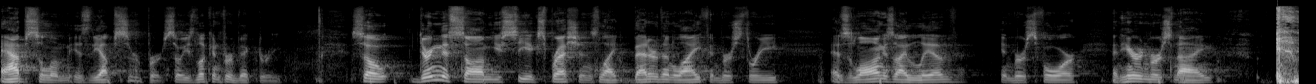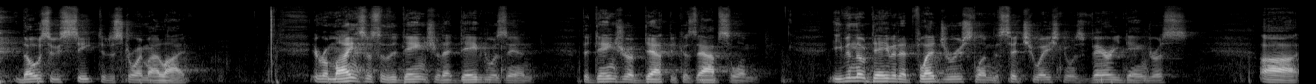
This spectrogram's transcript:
Absalom is the usurper. So, he's looking for victory. So, during this psalm, you see expressions like better than life in verse 3, as long as I live in verse 4, and here in verse 9, those who seek to destroy my life. It reminds us of the danger that David was in, the danger of death because Absalom. Even though David had fled Jerusalem, the situation was very dangerous. Uh,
